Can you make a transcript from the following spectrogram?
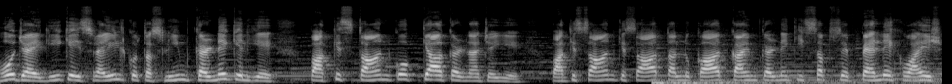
हो जाएगी कि इसराइल को तस्लीम करने के लिए पाकिस्तान को क्या करना चाहिए। पाकिस्तान के साथ ताल्लुक कायम करने की सबसे पहले ख्वाहिश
